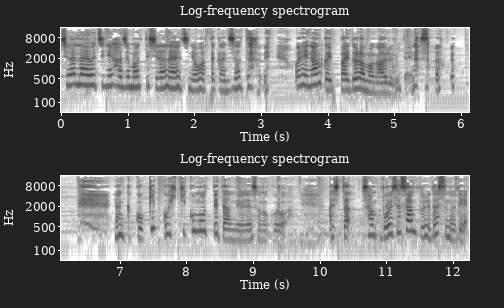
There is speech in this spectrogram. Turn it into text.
知らないうちに始まって知らないうちに終わった感じだったのね。あれ、なんかいっぱいドラマがあるみたいなさ。なんかこう結構引きこもってたんだよね、その頃は。明日、ボイスサンプル出すので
